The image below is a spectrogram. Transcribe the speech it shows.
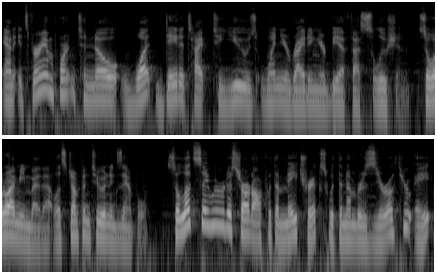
and it's very important to know what data type to use when you're writing your BFS solution. So, what do I mean by that? Let's jump into an example. So, let's say we were to start off with a matrix with the numbers 0 through 8.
